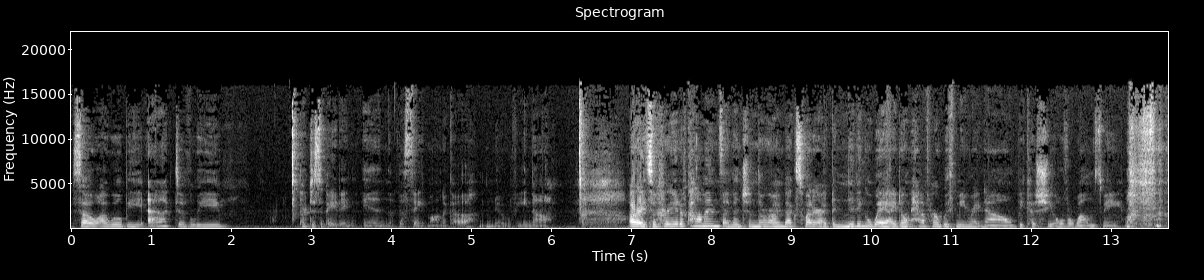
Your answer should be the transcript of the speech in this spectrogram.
So I will be actively participating in the St. Monica novena. All right, so Creative Commons, I mentioned the Rhinebeck sweater. I've been knitting away. I don't have her with me right now because she overwhelms me.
